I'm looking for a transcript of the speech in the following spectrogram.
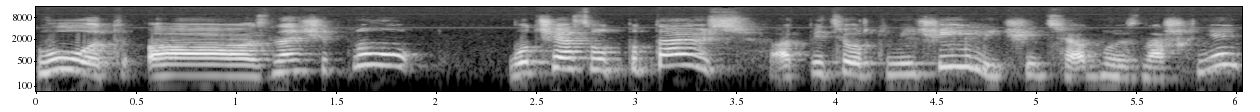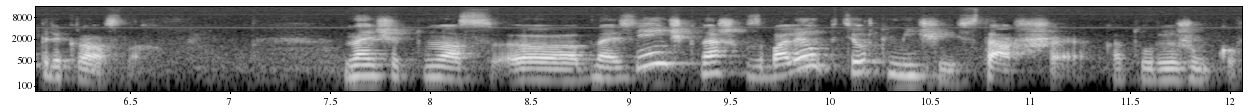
Вот, а, значит, ну, вот сейчас вот пытаюсь от пятерки мечей лечить одну из наших нянь прекрасных. Значит, у нас э, одна из нянечек наших заболела пятеркой мечей, старшая, которая Жуков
